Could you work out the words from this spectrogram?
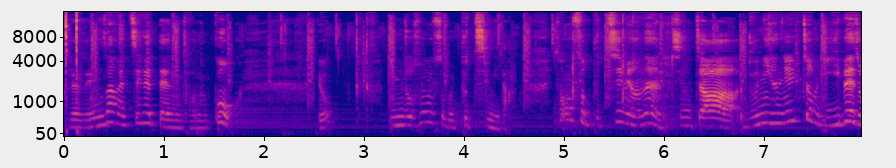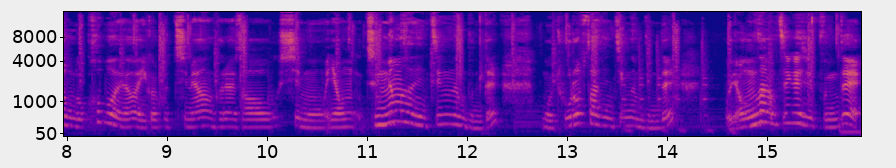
그래서 영상을 찍을 때는 저는 꼭 요 인조 속눈썹을 붙입니다. 속눈썹 붙이면은 진짜 눈이 한 1.2배 정도 커 보여요. 이걸 붙이면 그래서 혹시 뭐 영, 증명사진 찍는 분들, 뭐 졸업사진 찍는 분들, 뭐 영상 찍으실 분들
